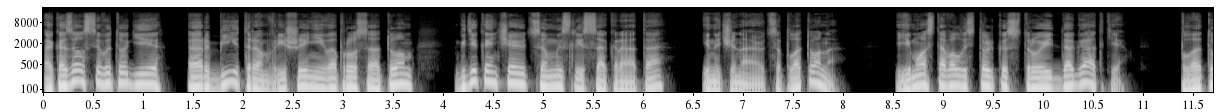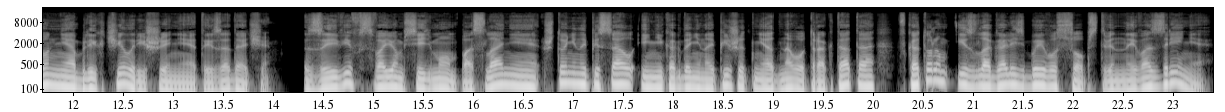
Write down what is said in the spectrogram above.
оказался в итоге арбитром в решении вопроса о том, где кончаются мысли Сократа и начинаются Платона. Ему оставалось только строить догадки. Платон не облегчил решение этой задачи, заявив в своем седьмом послании, что не написал и никогда не напишет ни одного трактата, в котором излагались бы его собственные воззрения.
